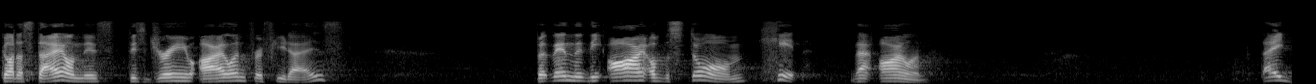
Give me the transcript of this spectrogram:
Got to stay on this, this dream island for a few days. But then the, the eye of the storm hit that island. They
